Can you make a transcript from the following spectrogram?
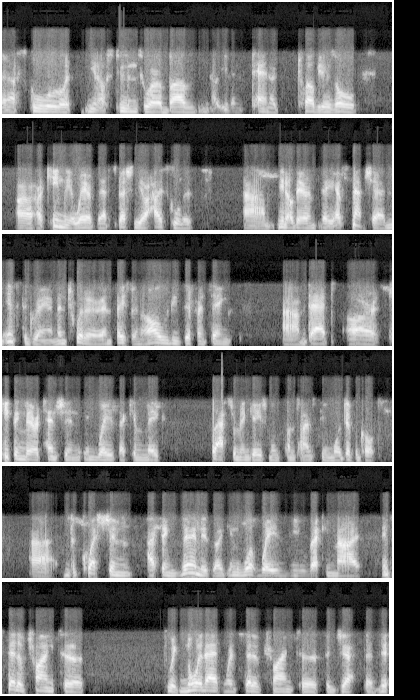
in a school with you know students who are above you know, even 10 or 12 years old are, are keenly aware of that, especially our high schoolers. Um, you know, they they have Snapchat and Instagram and Twitter and Facebook and all of these different things um, that are keeping their attention in ways that can make classroom engagement sometimes seem more difficult. Uh, the question I think then is like, in what ways do you recognize instead of trying to to ignore that, or instead of trying to suggest that this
